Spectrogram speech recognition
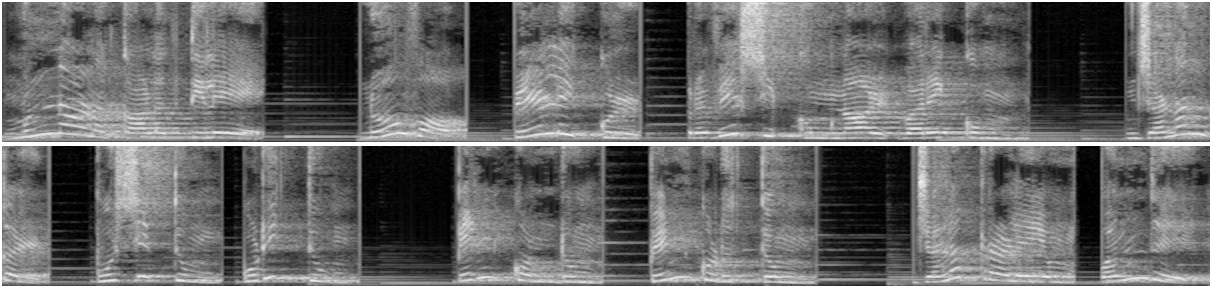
முன்னான காலத்திலே நோவா வேலைக்குள் பிரவேசிக்கும் நாள் வரைக்கும் ஜனங்கள் புசித்தும் குடித்தும் பெண் கொண்டும் பெண் கொடுத்தும் ஜலப்பிரளயம் வந்து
